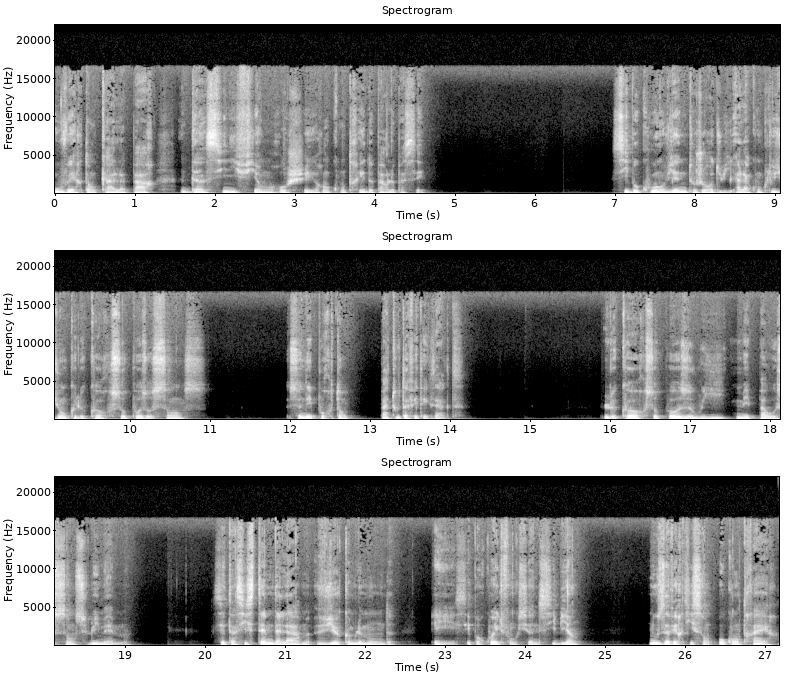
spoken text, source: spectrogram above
ouverte en cale par d'insignifiants rochers rencontrés de par le passé. Si beaucoup en viennent aujourd'hui à la conclusion que le corps s'oppose au sens, ce n'est pourtant pas tout à fait exact. Le corps s'oppose, oui, mais pas au sens lui-même. C'est un système d'alarme vieux comme le monde, et c'est pourquoi il fonctionne si bien, nous avertissant au contraire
